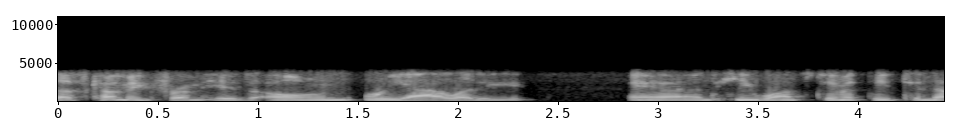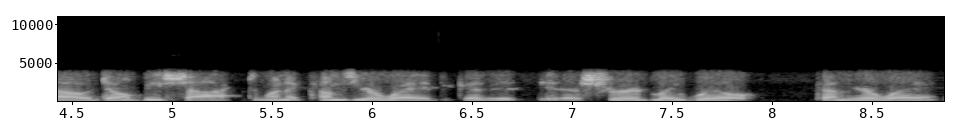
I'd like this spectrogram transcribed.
that's coming from his own reality, and he wants Timothy to know: don't be shocked when it comes your way, because it, it assuredly will come your way.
